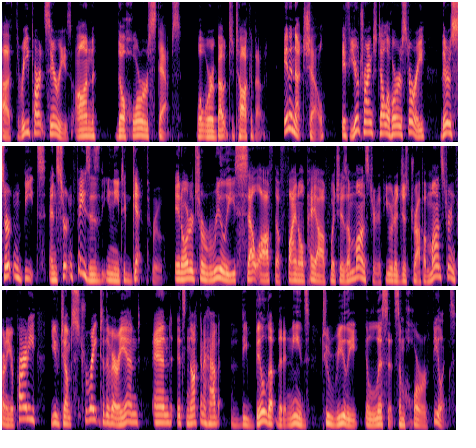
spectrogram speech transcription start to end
a three part series on the horror steps, what we're about to talk about. In a nutshell, if you're trying to tell a horror story, there's certain beats and certain phases that you need to get through in order to really sell off the final payoff, which is a monster. If you were to just drop a monster in front of your party, you've jumped straight to the very end, and it's not going to have the buildup that it needs to really elicit some horror feelings.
